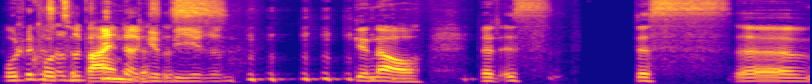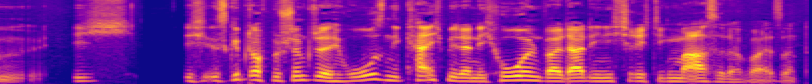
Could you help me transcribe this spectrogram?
und kurze also Beine. Das ist, genau, das ist das. Ähm, ich, ich, es gibt auch bestimmte Hosen, die kann ich mir da nicht holen, weil da die nicht die richtigen Maße dabei sind.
